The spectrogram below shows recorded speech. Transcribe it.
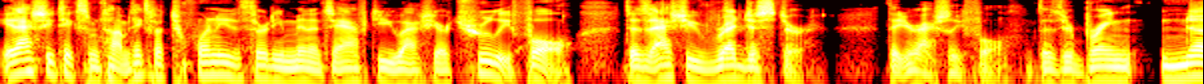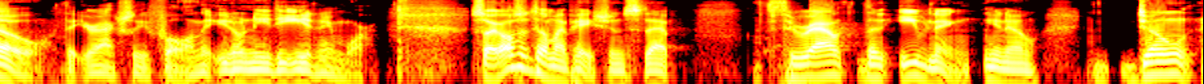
It actually takes some time. It takes about twenty to thirty minutes after you actually are truly full. Does it actually register that you're actually full? Does your brain know that you're actually full and that you don't need to eat anymore? So I also tell my patients that throughout the evening, you know, don't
